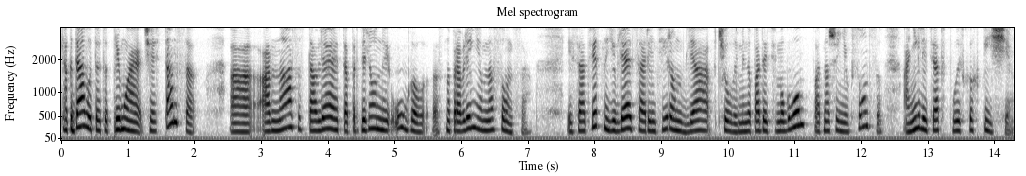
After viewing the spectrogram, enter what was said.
Тогда вот эта прямая часть танца она составляет определенный угол с направлением на Солнце и, соответственно, является ориентиром для пчел. Именно под этим углом, по отношению к Солнцу, они летят в поисках пищи.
